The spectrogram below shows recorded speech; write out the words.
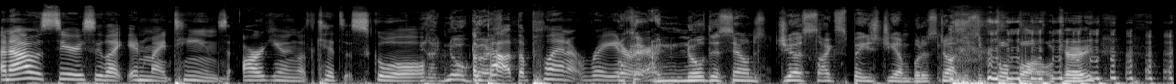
and I was seriously like in my teens arguing with kids at school You're like no guys about the planet Raider. okay i know this sounds just like space jam but it's not this is football okay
